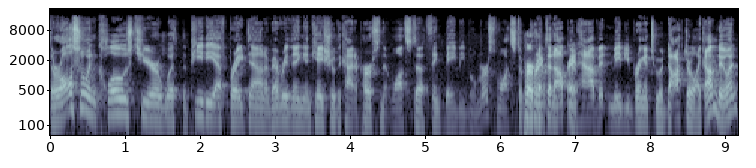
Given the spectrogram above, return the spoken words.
They're also enclosed here with the PDF breakdown of everything in case you're the kind of person that wants to think baby boomers, wants to Perfect. print it up right. and have it, and maybe bring it to a doctor like I'm doing.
